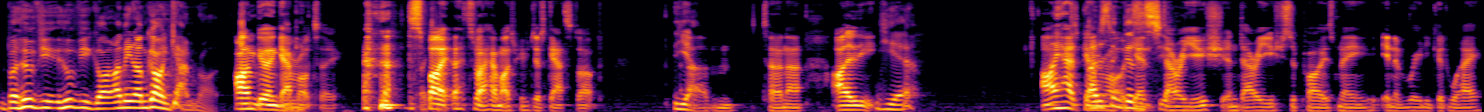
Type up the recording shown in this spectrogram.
but who have you? Who have you got? I mean, I'm going Gamrot. I'm going Gamrot too, despite despite how much we've just gassed up. Yeah, Um, Turner, I yeah. I had Gamrot against ceiling. Dariush, and Dariush surprised me in a really good way.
